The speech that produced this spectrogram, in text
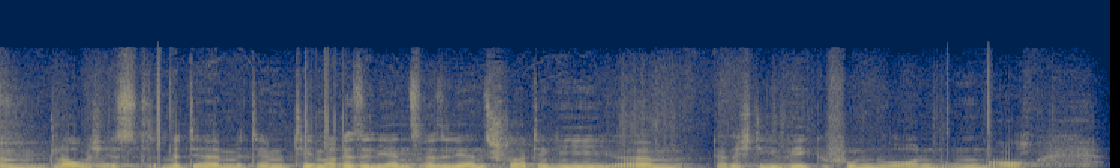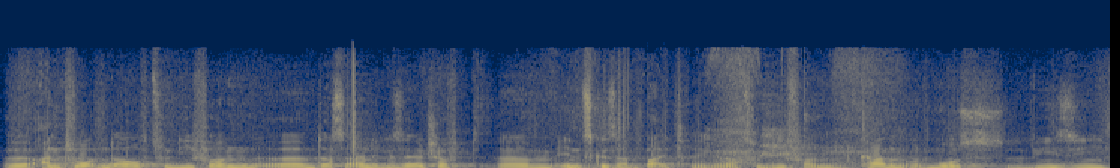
ähm, glaube ich, ist mit, der, mit dem Thema Resilienz, Resilienzstrategie ähm, der richtige Weg gefunden worden, um auch Antworten darauf zu liefern, äh, dass eine Gesellschaft ähm, insgesamt Beiträge dazu liefern kann und muss, wie sie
